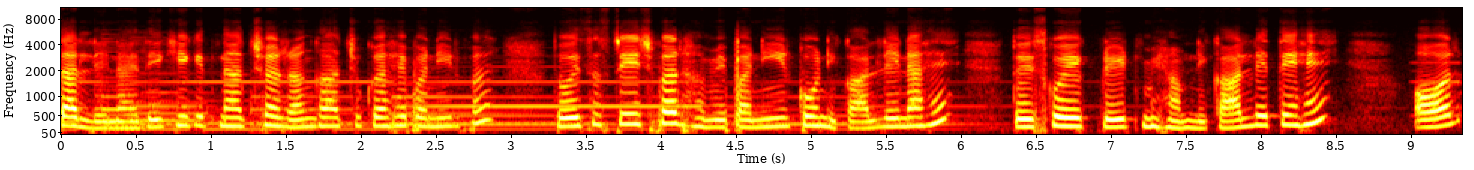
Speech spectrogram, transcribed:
तल लेना है। देखिए कितना अच्छा रंग आ चुका है पनीर पर। तो इस स्टेज पर हमें पनीर को निकाल लेना है। तो इसको एक प्लेट में हम निकाल लेते हैं और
